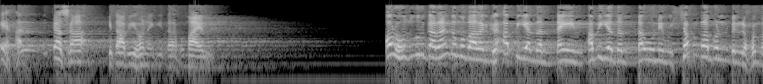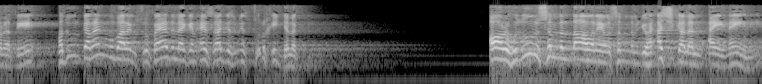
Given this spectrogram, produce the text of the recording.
کہ ہلکا سا کتابی ہونے کی طرف مائل۔ اور حضور کا رنگ مبارک جو ہے ابید النین ابید اللون مشرب بالحمرت حضور کا رنگ مبارک سفید، لیکن ایسا جس میں سرخی جھلکتی اور حضور صلی اللہ علیہ وسلم جو ہے، اشکل العینین۔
